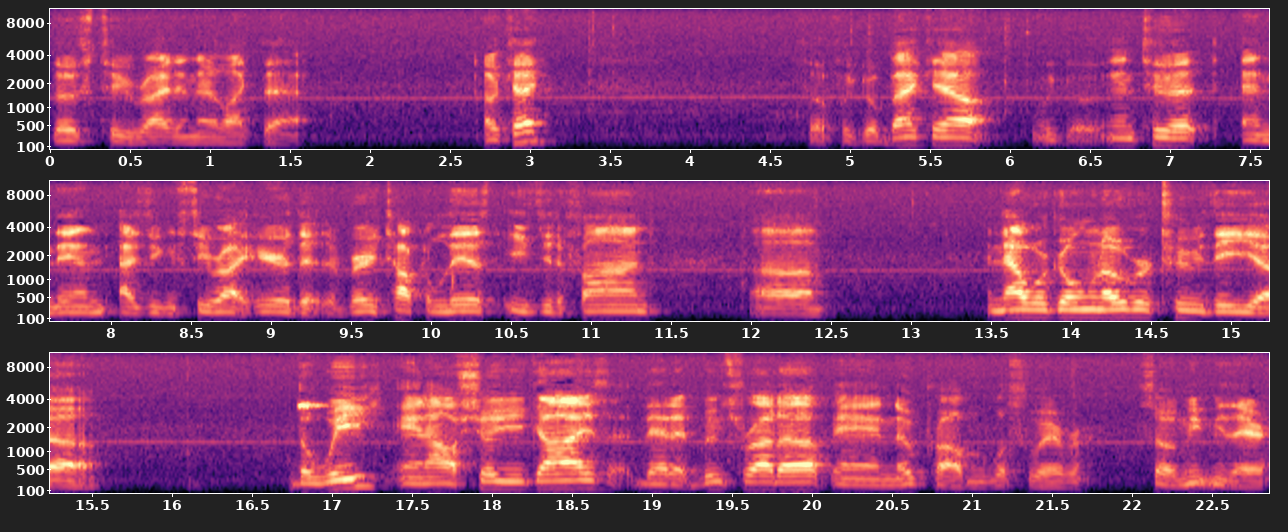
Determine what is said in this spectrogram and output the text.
those two right in there like that. Okay? So if we go back out, we go into it, and then as you can see right here, at the very top of the list, easy to find. Um, and now we're going over to the uh, the Wii, and I'll show you guys that it boots right up and no problem whatsoever. So meet me there.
